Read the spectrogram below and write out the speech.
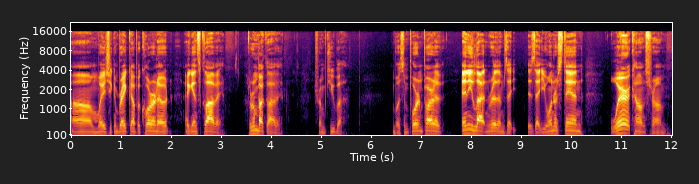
um, ways you can break up a quarter note against clave, rumba clave, from Cuba. The most important part of any Latin rhythms that is that you understand where it comes from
